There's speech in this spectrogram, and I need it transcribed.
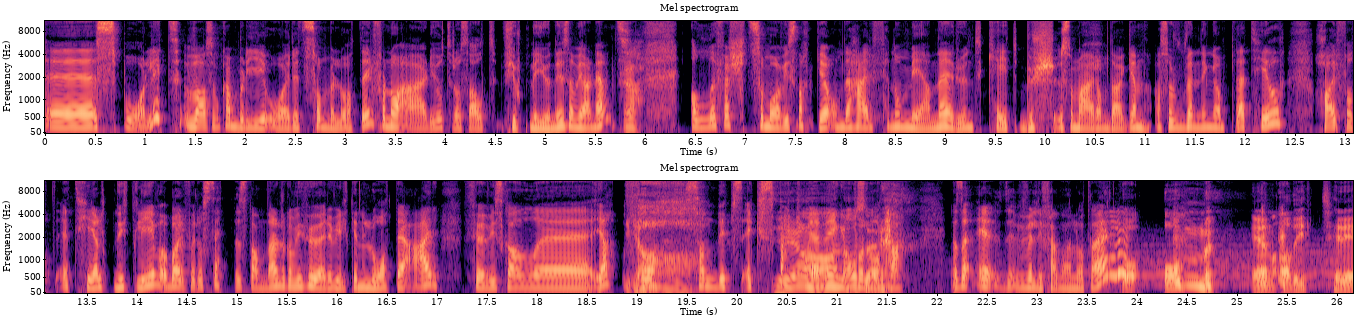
eh, spå litt hva som kan bli årets sommerlåter, for nå er det jo tross alt 14. juni, som vi har nevnt. Ja. Aller først så må vi snakke om det her fenomenet rundt Kate Bush som er om dagen. Altså Running Up That Hill har fått et helt nytt liv. Og bare for å sette standarden, så kan vi høre hvilken låt det er, før vi skal eh, ja, få Ja. Sandeeps ekspertmening ja, på låta. Altså, er du veldig fan av den låta her, eller? Og om en av de tre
